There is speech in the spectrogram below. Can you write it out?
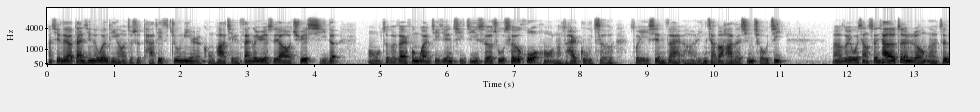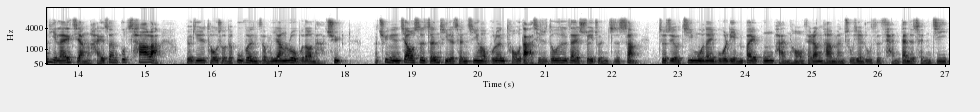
那现在要担心的问题，哈，就是 Tatis Junior 恐怕前三个月是要缺席的。哦，这个在封馆期间骑机车出车祸，哦，那是还骨折，所以现在啊影响到他的新球季，那所以我想剩下的阵容，嗯，整体来讲还算不差啦，尤其是投手的部分怎么样弱不到哪去。那去年教室整体的成绩哈，不论投打其实都是在水准之上，就只有季末那一波连败崩盘哈，才让他们出现如此惨淡的成绩。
